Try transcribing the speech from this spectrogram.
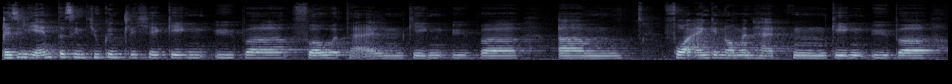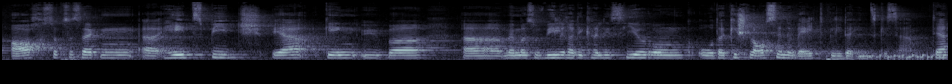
resilienter sind Jugendliche gegenüber Vorurteilen, gegenüber ähm, Voreingenommenheiten, gegenüber auch sozusagen äh, Hate Speech, ja, gegenüber, wenn man so will, Radikalisierung oder geschlossene Weltbilder insgesamt. Ja,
